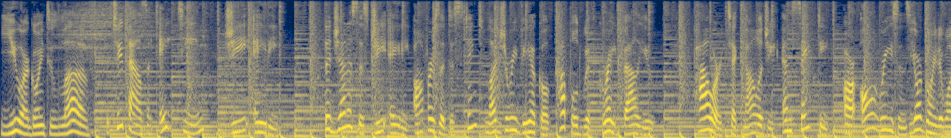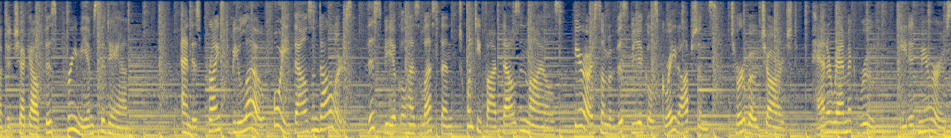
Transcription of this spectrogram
You are going to love the 2018 G80. The Genesis G80 offers a distinct luxury vehicle coupled with great value. Power, technology, and safety are all reasons you're going to want to check out this premium sedan and is priced below $40,000. This vehicle has less than 25,000 miles. Here are some of this vehicle's great options. Turbocharged, panoramic roof, heated mirrors,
